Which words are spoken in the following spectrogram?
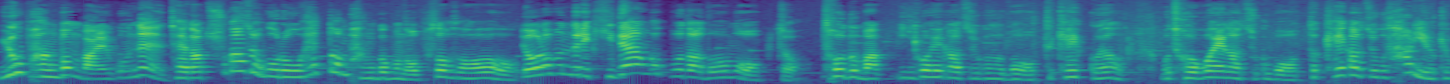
이 방법 말고는 제가 추가적으로 했던 방법은 없어서 여러분들이 기대한 것보다 너무 없죠. 저도 막 이거 해가지고 뭐 어떻게 했고요. 뭐 저거 해가지고 뭐 어떻게 해가지고 살이 이렇게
